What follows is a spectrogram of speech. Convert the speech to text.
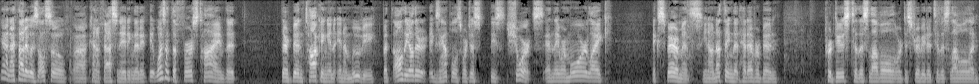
Yeah, and I thought it was also uh, kind of fascinating that it, it wasn't the first time that there'd been talking in in a movie, but all the other examples were just these shorts, and they were more like experiments. You know, nothing that had ever been produced to this level or distributed to this level, and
